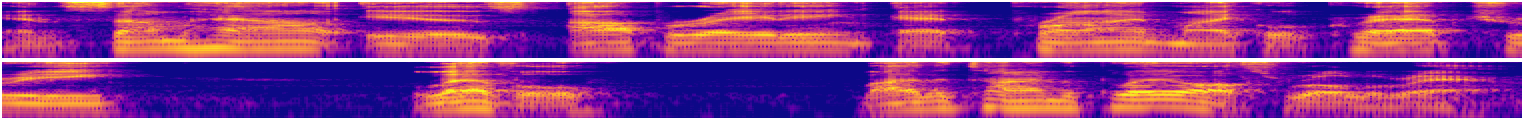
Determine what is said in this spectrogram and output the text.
and somehow is operating at prime Michael Crabtree level by the time the playoffs roll around.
